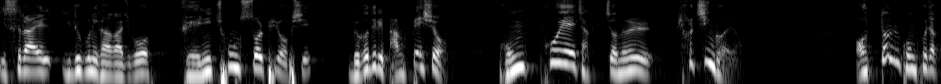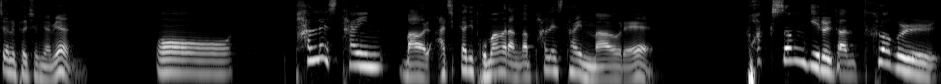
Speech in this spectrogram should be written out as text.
이스라엘 이르군이 가가지고 괜히 총 쏠 필요 없이 너희들이 방 빼셔. 공포의 작전을 펼친 거예요. 어떤 공포 작전을 펼쳤냐면, 어, 팔레스타인 마을, 아직까지 도망을 안 간 팔레스타인 마을에 확성기를 단 트럭을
